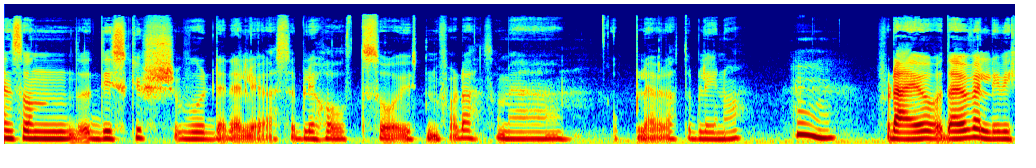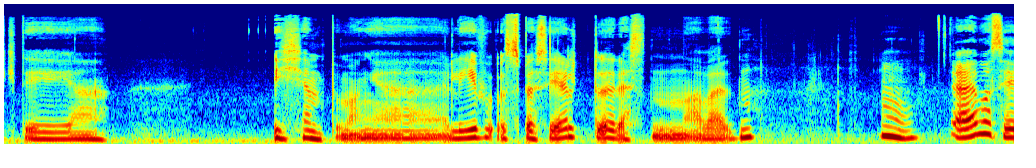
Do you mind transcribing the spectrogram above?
en sånn diskurs hvor det religiøse blir holdt så utenfor, da, som jeg opplever at det blir nå. Mm. For det er jo, det er jo veldig viktig i, eh, i kjempemange liv, og spesielt resten av verden. Mm. Jeg må si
